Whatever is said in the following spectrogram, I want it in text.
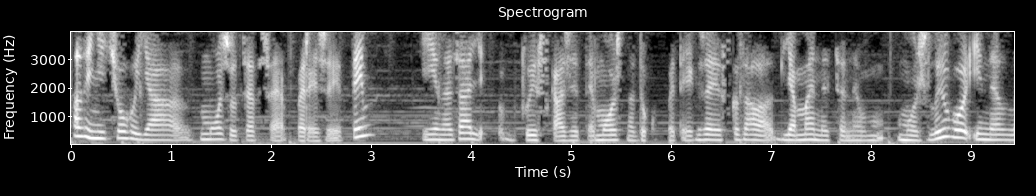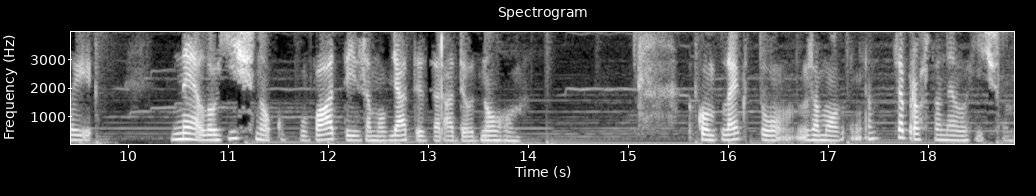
Але нічого, я можу це все пережити. І, на жаль, ви скажете, можна докупити. Як вже я сказала, для мене це неможливо і не ли... нелогічно купувати і замовляти заради одного комплекту замовлення. Це просто нелогічно.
